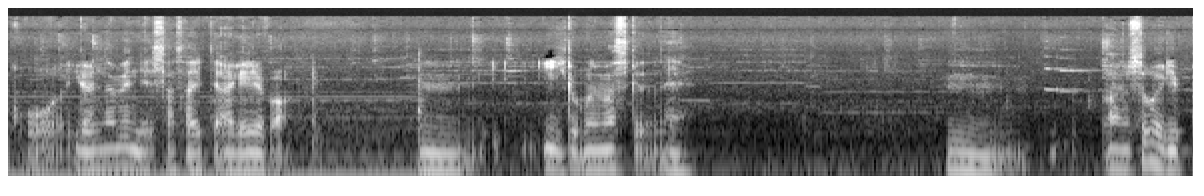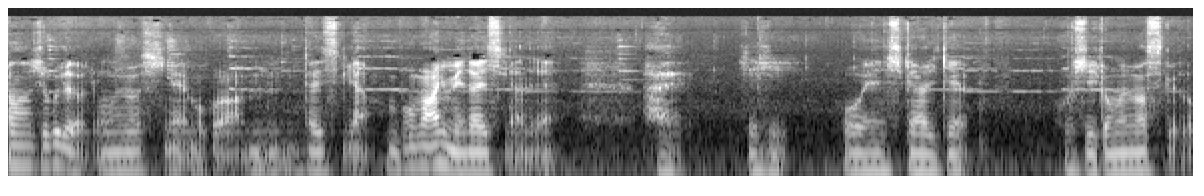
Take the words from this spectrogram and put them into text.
こういろんな面で支えてあげればうんいいと思いますけどね。うん。あのすごい立派な職業だと思いますしね僕は、うん、大好きな僕もアニメ大好きなんで。はい。是非応援してあげてほしいと思いますけど。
